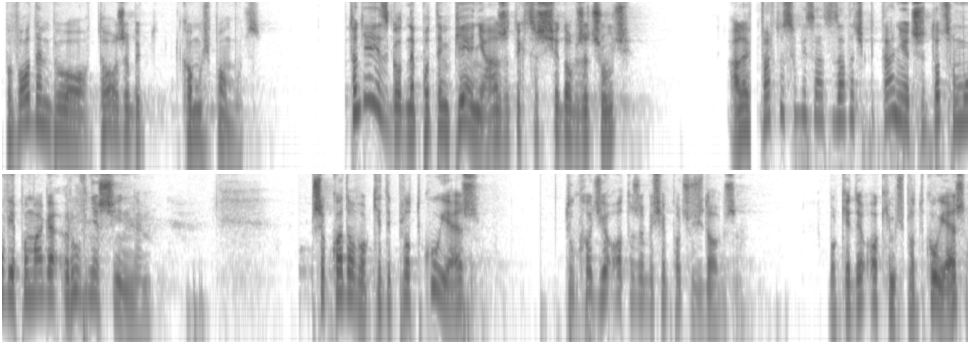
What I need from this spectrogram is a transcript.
powodem było to, żeby komuś pomóc. To nie jest godne potępienia, że ty chcesz się dobrze czuć, ale warto sobie zadać pytanie, czy to, co mówię, pomaga również innym. Przykładowo, kiedy plotkujesz, tu chodzi o to, żeby się poczuć dobrze. Bo kiedy o kimś plotkujesz,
